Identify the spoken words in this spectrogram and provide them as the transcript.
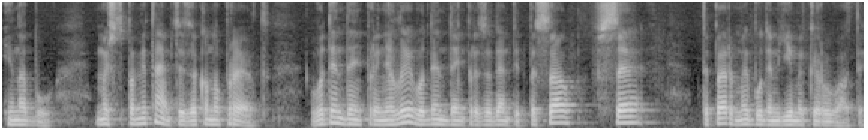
і НАБУ. Ми ж пам'ятаємо цей законопроект. В один день прийняли, в один день президент підписав, все, тепер ми будемо їми керувати.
